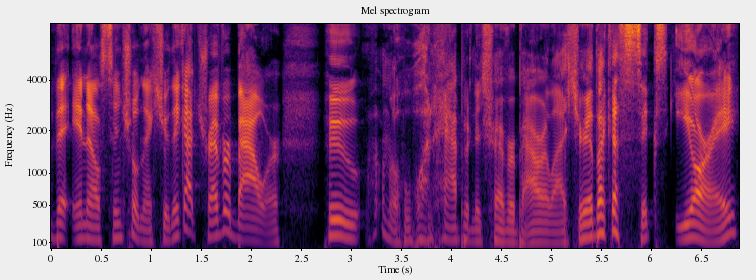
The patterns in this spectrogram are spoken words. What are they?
the NL Central next year. They got Trevor Bauer, who I don't know what happened to Trevor Bauer last year. He had like a six ERA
